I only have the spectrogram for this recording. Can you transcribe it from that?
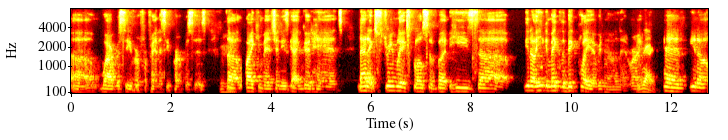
uh, wide receiver for fantasy purposes. Mm-hmm. Uh, like you mentioned, he's got good hands. Not extremely explosive, but he's uh, you know he can make the big play every now and then, right? Right. And you know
